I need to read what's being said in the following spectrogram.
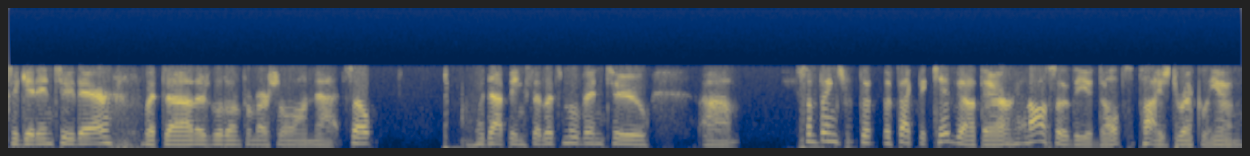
to get into there, but uh, there's a little infomercial on that. So, with that being said, let's move into um, some things that affect the kids out there and also the adults. Ties directly in.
